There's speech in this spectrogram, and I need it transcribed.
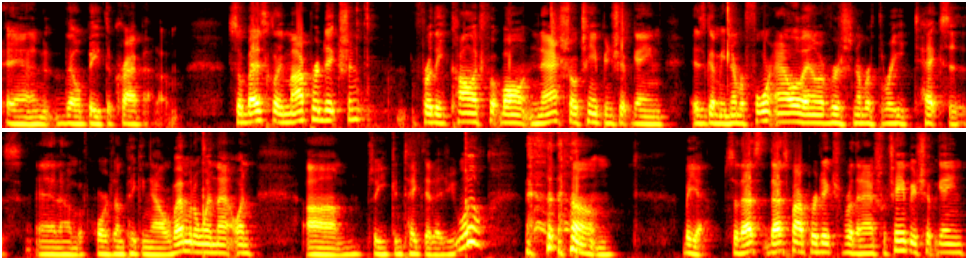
and they'll beat the crap out of them. So basically, my prediction for the college football national championship game is going to be number four Alabama versus number three Texas, and um, of course I'm picking Alabama to win that one. Um, so you can take that as you will. um, but yeah, so that's that's my prediction for the national championship game.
